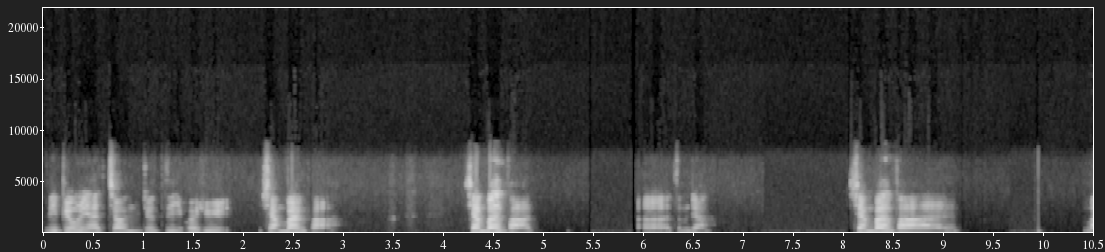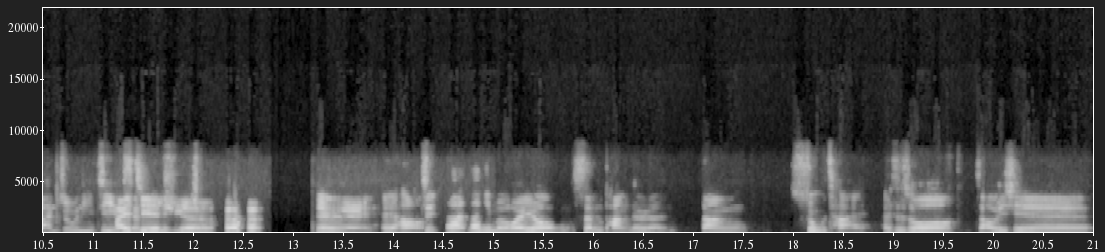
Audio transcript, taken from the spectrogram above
你不用人家教，你就自己会去想办法，想办法，呃，怎么讲？想办法满足你自己的排解你的。对对对，哎、欸，好，那那你们会用身旁的人当素材，还是说找一些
